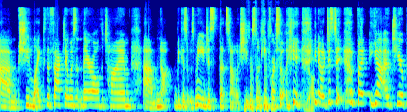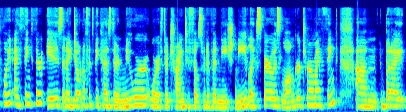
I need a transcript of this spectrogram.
Um, she liked the fact I wasn't there all the time, um, not because it was me, just that's not what she was looking for. So, yeah. you know, just to, but yeah, to your point, I think there is, and I don't know if it's because they're newer or if they're trying to fill sort of a niche need. Like Sparrow is longer term, I think. Um, but I,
